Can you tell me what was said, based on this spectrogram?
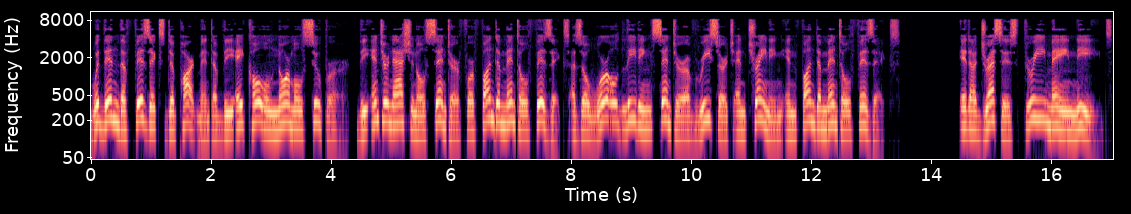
Within the physics department of the École Normale Supérieure, the International Center for Fundamental Physics is a world-leading center of research and training in fundamental physics. It addresses three main needs.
